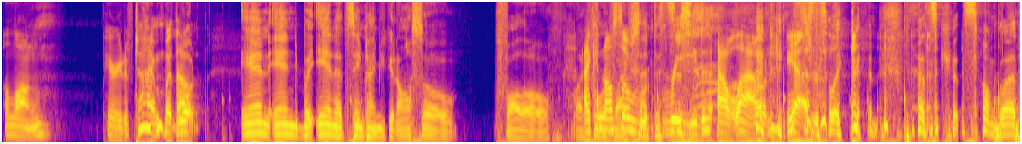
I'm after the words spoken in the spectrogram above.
a long period of time without. and and but and at the same time you can also follow. Like I can four or five also read out loud. That's yes. really good. That's good. So I'm glad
